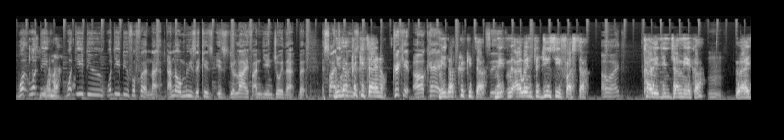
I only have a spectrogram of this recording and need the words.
What what do you Yeah, what do you do what do you do for fun? Like I know music is is your life and you enjoy that, but aside Me from a music, cricketer, you know. cricket, okay. Me a cricketer. Me, me, I went to GC Foster. All right. college in Jamaica. Mm. Right,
